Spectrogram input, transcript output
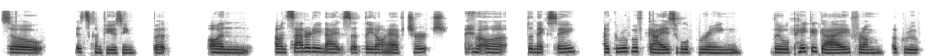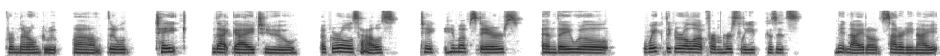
So it's confusing. But on on Saturday nights that they don't have church, uh, the next day, a group of guys will bring, they will pick a guy from a group, from their own group. Um, they will take that guy to a girl's house, take him upstairs, and they will wake the girl up from her sleep because it's midnight on Saturday night,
